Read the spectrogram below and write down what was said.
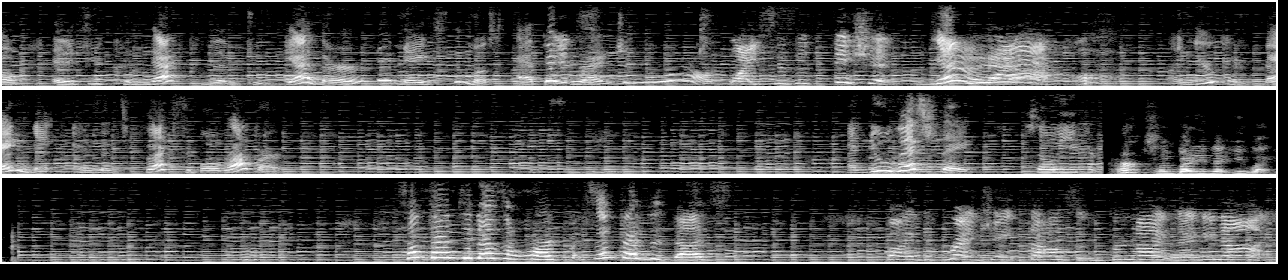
No, and if you connect them together, it makes the most epic It's- wrench in the world. Twice as efficient! Yeah! Wow! And you can bend it because it's flexible rubber. And do this thing, so you can. Hurt somebody that you like. Sometimes it doesn't work, but sometimes it does. Buy the Wrench 8000 for $9.99.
